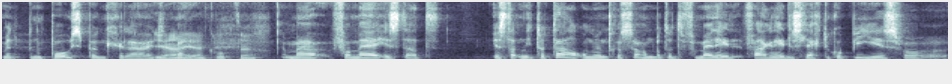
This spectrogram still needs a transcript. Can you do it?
met een postpunk geluid. Ja, maar, ja, klopt. Ja. maar voor mij is dat, is dat niet totaal oninteressant. Want het voor mij een hele, vaak een hele slechte kopie is voor,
